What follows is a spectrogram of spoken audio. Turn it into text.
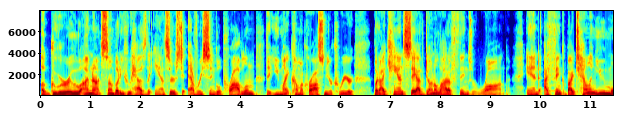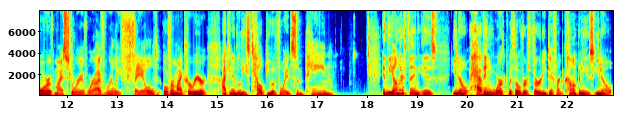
a guru, I'm not somebody who has the answers to every single problem that you might come across in your career, but I can say I've done a lot of things wrong. And I think by telling you more of my story of where I've really failed over my career, I can at least help you avoid some pain and the other thing is, you know, having worked with over 30 different companies, you know,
